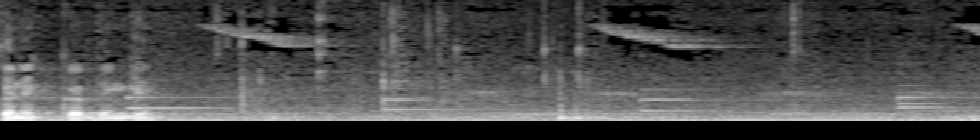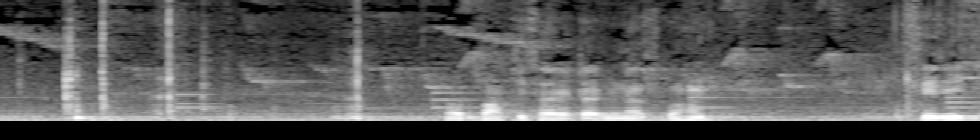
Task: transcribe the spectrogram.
कनेक्ट कर देंगे। और बाकी सारे टर्मिनल्स को हम सीरीज़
